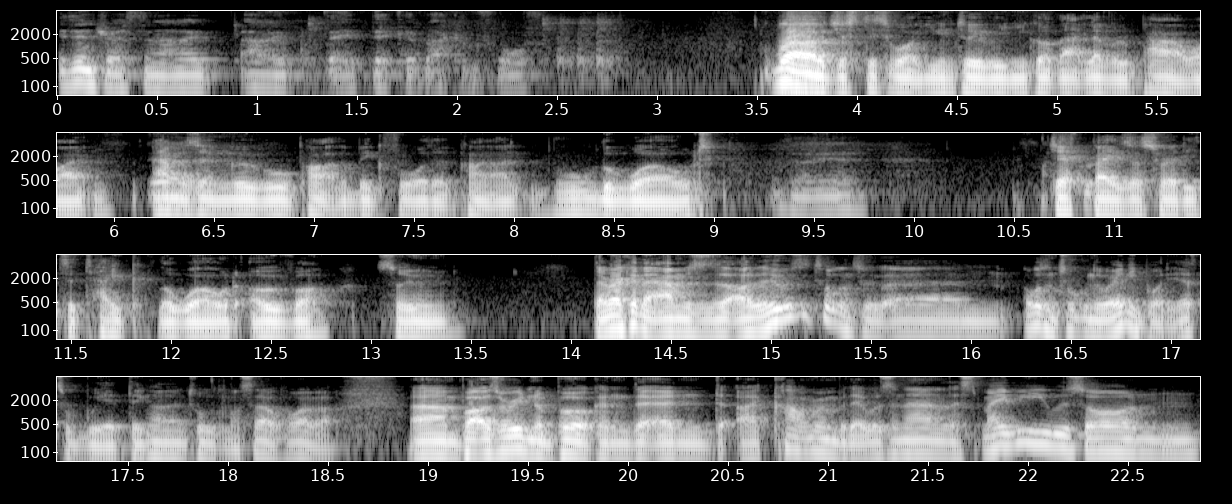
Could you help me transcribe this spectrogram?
It's interesting how they how they, they bicker back and forth. Well, just this is what you can do when you've got that level of power, right? Yeah. Amazon, Google, part of the big four that kind of like rule the world. So yeah. Jeff Bezos ready to take the world over soon. They reckon that Amazon. Oh, who was I talking to? Um, I wasn't talking to anybody. That's a weird thing. I don't talk to myself either. Um, but I was reading a book, and and I can't remember. There was an analyst. Maybe he was on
